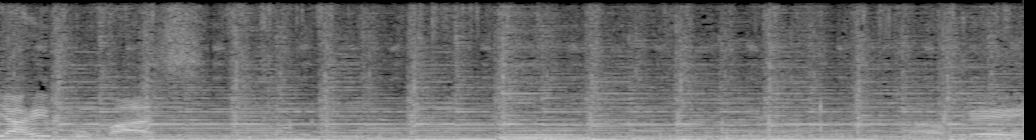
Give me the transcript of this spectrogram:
biyahe bukas. Okay.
